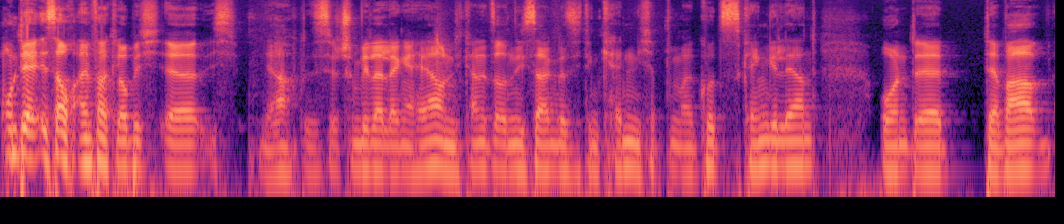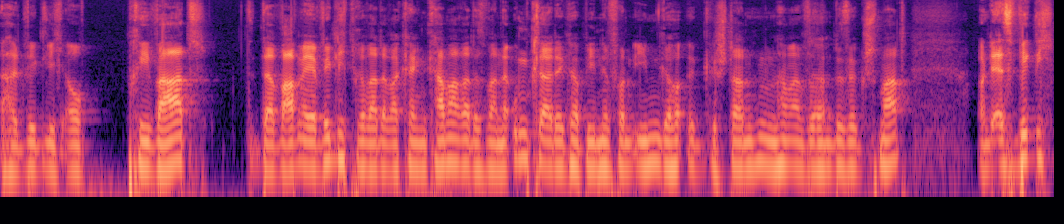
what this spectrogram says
und der ist auch einfach, glaube ich, äh, ich, ja, das ist jetzt schon wieder länger her und ich kann jetzt auch nicht sagen, dass ich den kenne. Ich habe den mal kurz kennengelernt und äh, der war halt wirklich auch privat. Da waren wir ja wirklich privat, da war keine Kamera, das war eine Umkleidekabine von ihm ge gestanden und haben einfach so Ja. ein bisschen geschmarrt. Und er ist wirklich,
